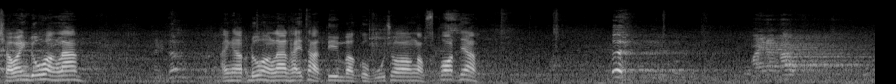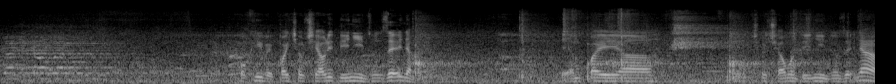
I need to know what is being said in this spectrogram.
Chào anh Đỗ Hoàng Lan. Anh à, Đỗ Hoàng Lan hãy thả tim và cổ vũ cho Ngọc Sport nhá có khi phải quay chéo chéo đi tí nhìn cho dễ nhỉ? Để em quay uh, chéo chéo một tí nhìn cho dễ nhá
